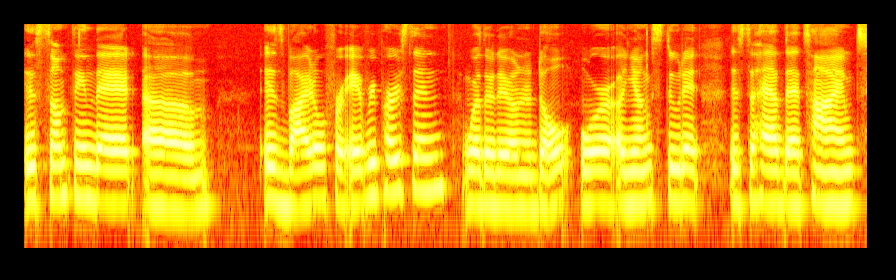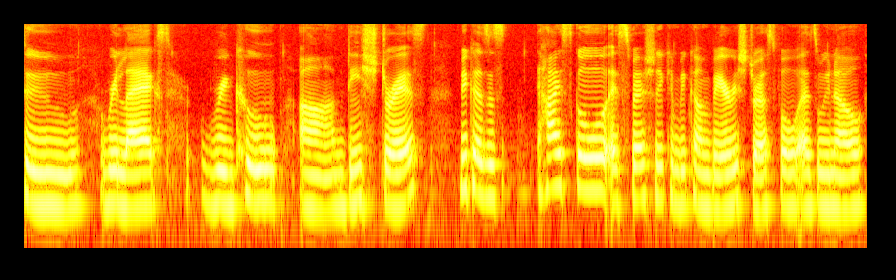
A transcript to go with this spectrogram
it's something that. Um, is vital for every person, whether they're an adult or a young student, is to have that time to relax, recoup, um, de-stress, because high school especially can become very stressful, as we know,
